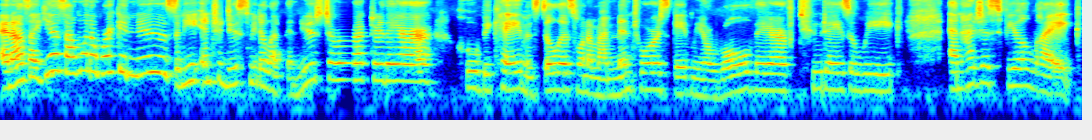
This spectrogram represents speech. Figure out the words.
And I was like, Yes, I want to work in news. And he introduced me to like the news director there, who became and still is one of my mentors, gave me a role there two days a week. And I just feel like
